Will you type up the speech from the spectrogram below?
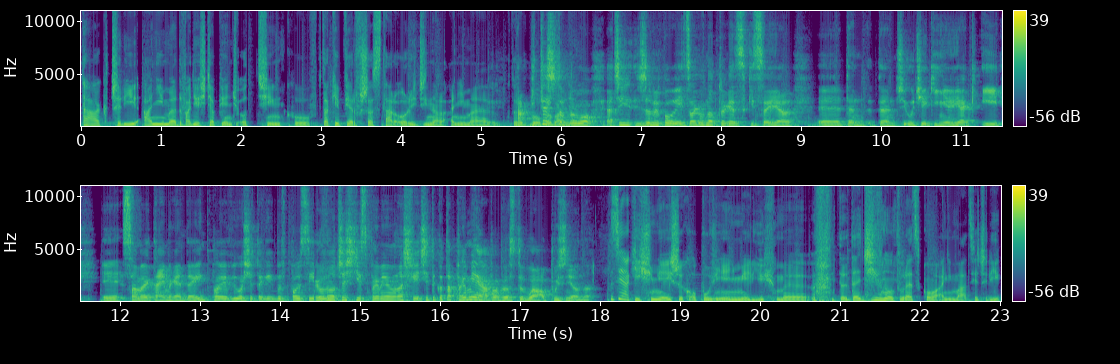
tak, czyli anime 25 odcinków, takie pierwsze Star Original anime, które Tak, było też to było, znaczy, żeby powiedzieć, zarówno turecki serial, e, ten, ten czy Uciekinier, jak i e, Summertime Rendering pojawiło się tak jakby w Polsce równocześnie z premierą na świecie, tylko ta premiera po prostu była opóźniona. Z jakichś mniejszych opóźnień mieliśmy tę dziwną turecką animację, czyli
